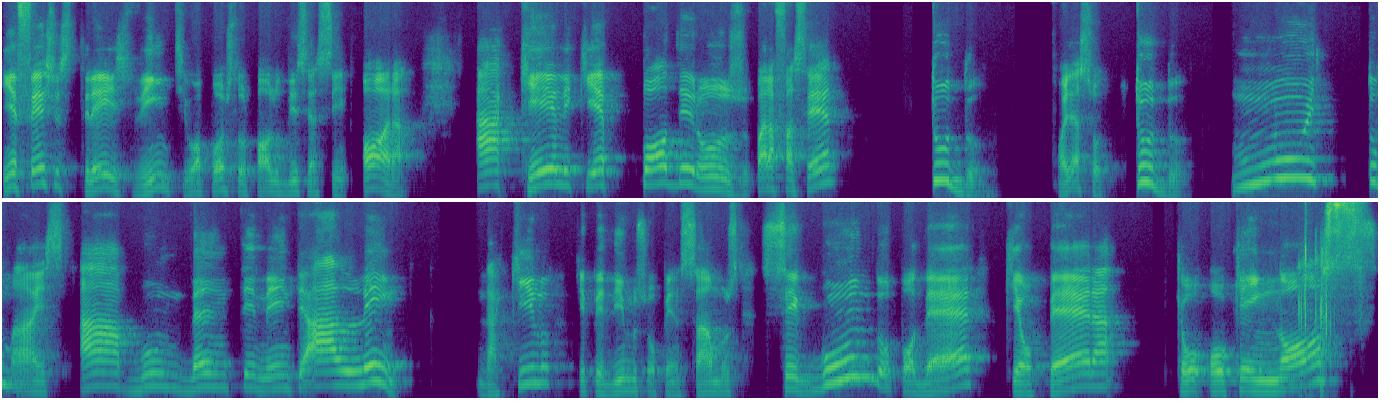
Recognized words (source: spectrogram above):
Em Efésios 3, 20, o apóstolo Paulo disse assim, Ora, aquele que é poderoso para fazer tudo, olha só, tudo, muito mais abundantemente, além daquilo que pedimos ou pensamos, segundo o poder que opera, que, ou que em nós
